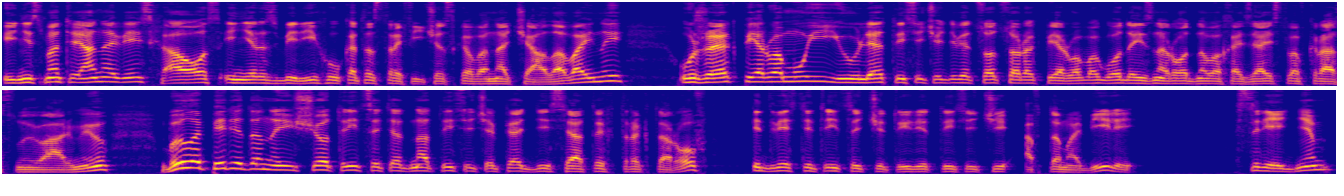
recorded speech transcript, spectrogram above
и, несмотря на весь хаос и неразбериху катастрофического начала войны, уже к 1 июля 1941 года из народного хозяйства в Красную армию было передано еще 31 050 тракторов – и 234 тысячи автомобилей. В среднем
